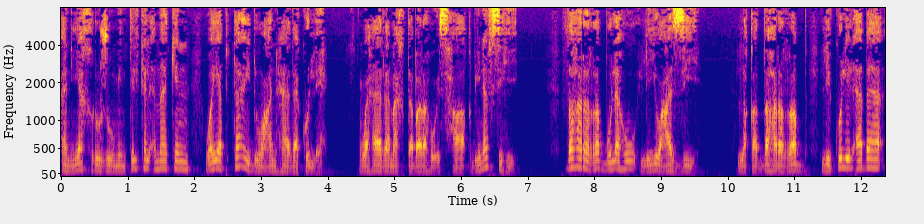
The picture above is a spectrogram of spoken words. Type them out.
أن يخرجوا من تلك الأماكن ويبتعدوا عن هذا كله. وهذا ما اختبره إسحاق بنفسه. ظهر الرب له ليعزيه. لقد ظهر الرب لكل الآباء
